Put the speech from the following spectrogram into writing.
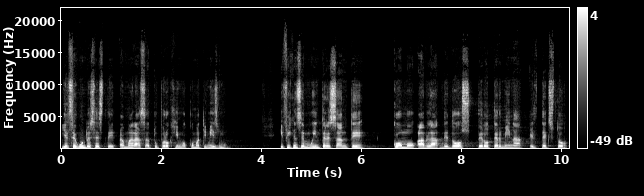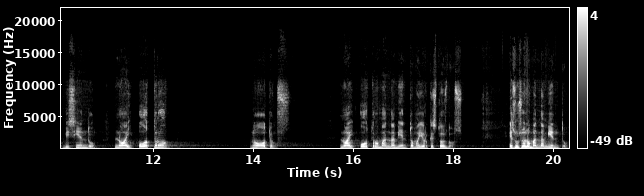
Y el segundo es este, amarás a tu prójimo como a ti mismo. Y fíjense muy interesante cómo habla de dos, pero termina el texto diciendo, no hay otro, no otros, no hay otro mandamiento mayor que estos dos. Es un solo mandamiento,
